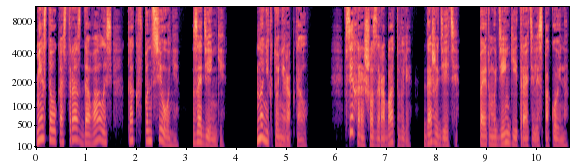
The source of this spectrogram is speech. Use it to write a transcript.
Место у костра сдавалось, как в пансионе, за деньги. Но никто не роптал. Все хорошо зарабатывали, даже дети, поэтому деньги и тратили спокойно.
